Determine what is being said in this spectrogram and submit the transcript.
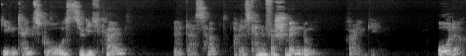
Gegenteil ist Großzügigkeit, wenn ihr das habt, aber das kann in Verschwendung reingehen. Oder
